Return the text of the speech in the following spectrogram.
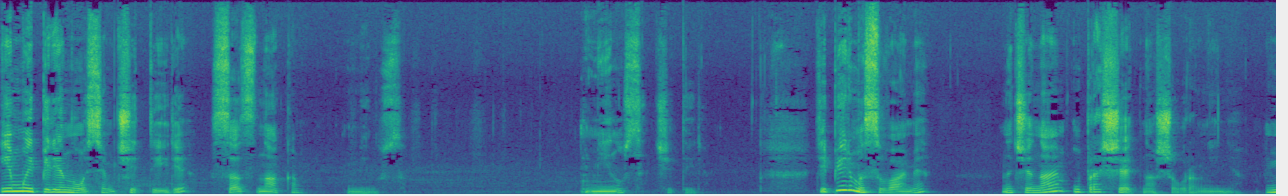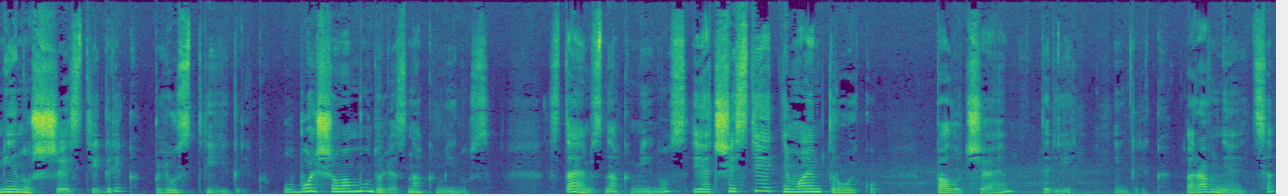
И мы переносим 4 со знаком минус. Минус 4. Теперь мы с вами Начинаем упрощать наше уравнение. Минус 6y плюс 3y. У большего модуля знак минус. Ставим знак минус и от 6 отнимаем тройку. Получаем 3y. Равняется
